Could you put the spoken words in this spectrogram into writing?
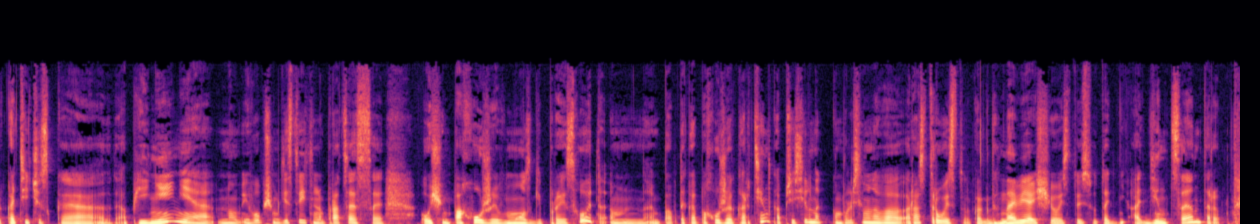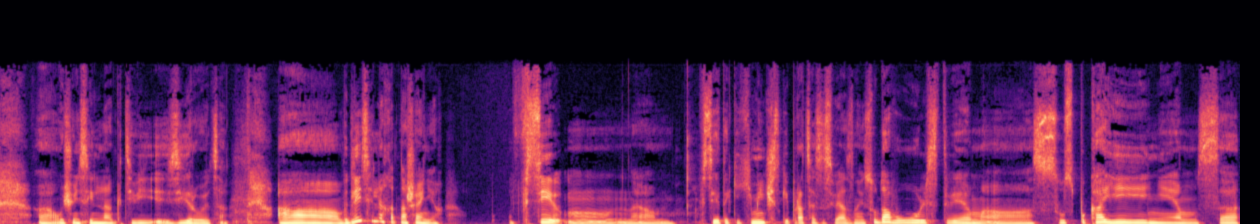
наркотическое опьянение. Ну, и, в общем, действительно, процессы очень похожие в мозге происходят. Такая похожая картинка обсессивно-компульсивного расстройства, когда навязчивость, то есть вот один центр а, очень сильно активизируется. А в длительных отношениях все все такие химические процессы, связанные с удовольствием, а, с успокоением, с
